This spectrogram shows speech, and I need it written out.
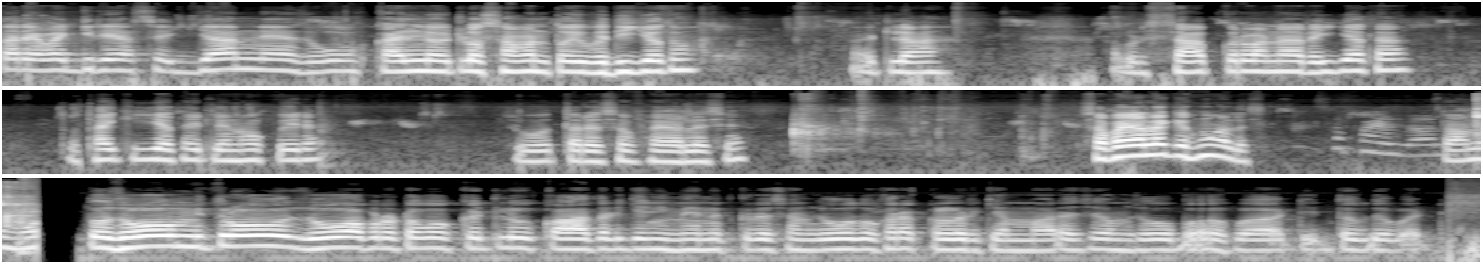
તારે વાગી રહ્યા છે અગિયાર ને જો કાલનો એટલો સામાન તોય વધી ગયો હતો. એટલે આપણે સાફ કરવાના રહી ગયા હતા. તો થાકી ગયા હતા એટલે ન કર્યા. જો અત્યારે સફાઈ હાલે છે. સફાઈ હાલે કે શું હાલે છે? તો આનું તો જો મિત્રો જો આપણો ટકો કેટલું કાળા તડકેની મહેનત કરે છે આમ જોવો તો ખરા કલર કેમ મારે છે આમ જો બાટી ધબધબાટી.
